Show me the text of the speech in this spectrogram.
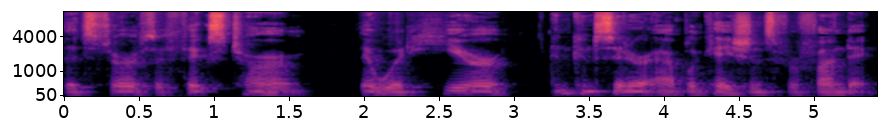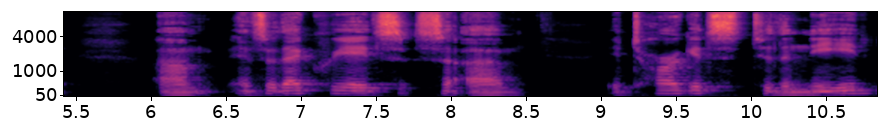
that serves a fixed term that would hear and consider applications for funding. Um, and so that creates, um, it targets to the need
